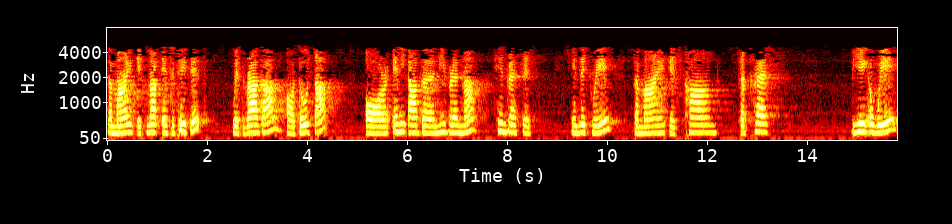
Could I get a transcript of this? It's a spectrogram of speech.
the mind is not agitated with raga or dosa or any other nivarana hindrances. In this way, the mind is calm, suppressed, being away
